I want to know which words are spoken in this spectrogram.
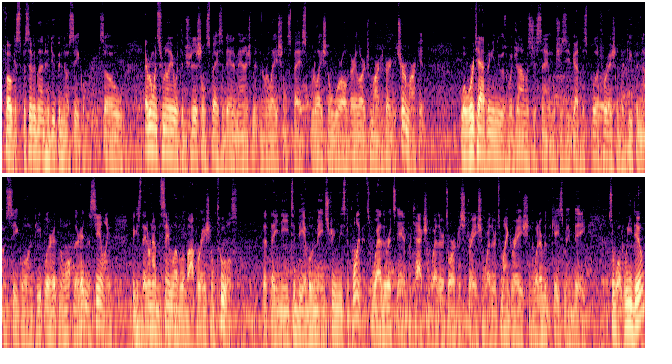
focused specifically on Hadoop and NoSQL. So everyone's familiar with the traditional space of data management in the relational space, relational world, very large market, very mature market. What we're tapping into is what John was just saying, which is you've got this proliferation of Hadoop and NoSQL, and people are hitting the wall, they're hitting the ceiling because they don't have the same level of operational tools that they need to be able to mainstream these deployments, whether it's data protection, whether it's orchestration, whether it's migration, whatever the case may be. So what we do,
